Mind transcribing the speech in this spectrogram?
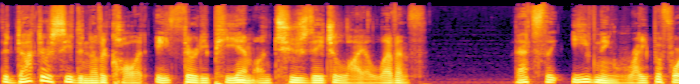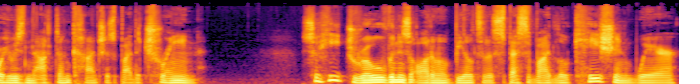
The doctor received another call at 8:30 p.m. on Tuesday, July 11th. That's the evening right before he was knocked unconscious by the train. So he drove in his automobile to the specified location where,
